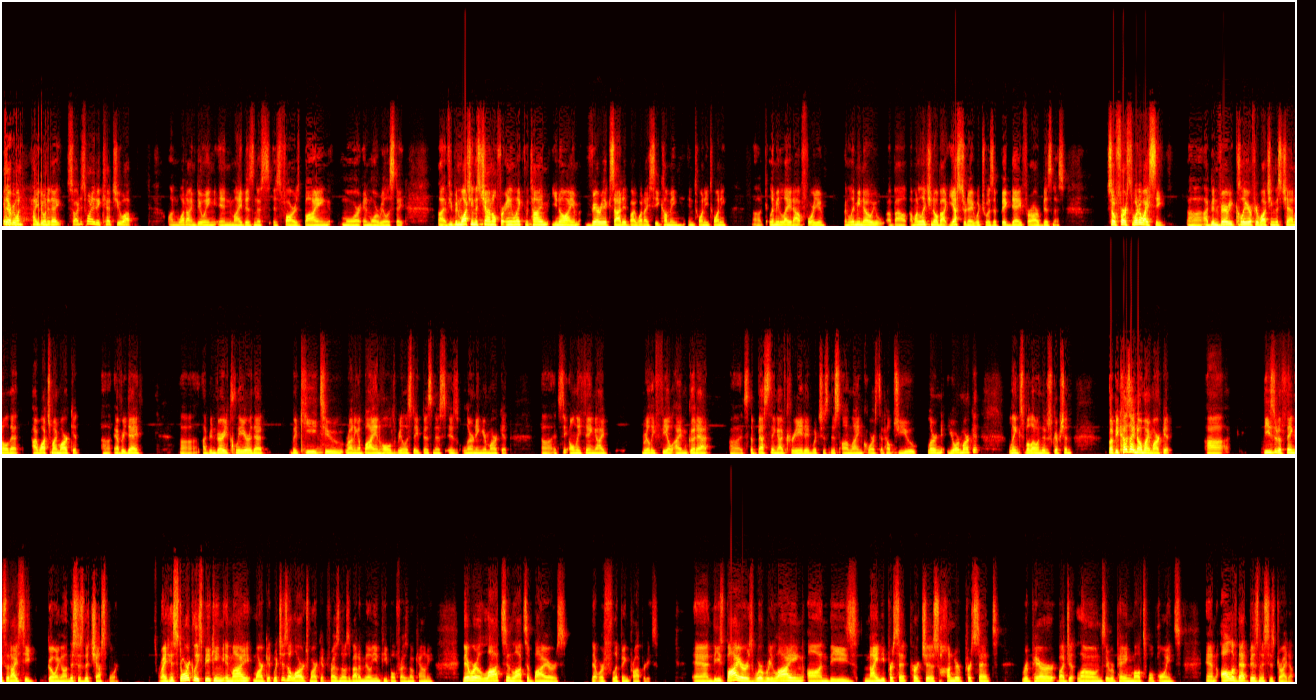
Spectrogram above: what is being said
Hey everyone. How you doing today? So I just wanted to catch you up on what I'm doing in my business as far as buying more and more real estate. Uh, if you've been watching this channel for any length of time, you know I am very excited by what I see coming in 2020. Uh, let me lay it out for you and let me know about, I want to let you know about yesterday, which was a big day for our business. So, first, what do I see? Uh, I've been very clear if you're watching this channel that I watch my market uh, every day. Uh, I've been very clear that the key to running a buy and hold real estate business is learning your market. Uh, it's the only thing I really feel I'm good at. Uh, it's the best thing I've created, which is this online course that helps you learn your market. Links below in the description. But because I know my market, uh, these are the things that I see going on. This is the chessboard right? Historically speaking, in my market, which is a large market, Fresno is about a million people, Fresno County, there were lots and lots of buyers that were flipping properties. And these buyers were relying on these 90% purchase, 100% repair budget loans. They were paying multiple points. And all of that business is dried up.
